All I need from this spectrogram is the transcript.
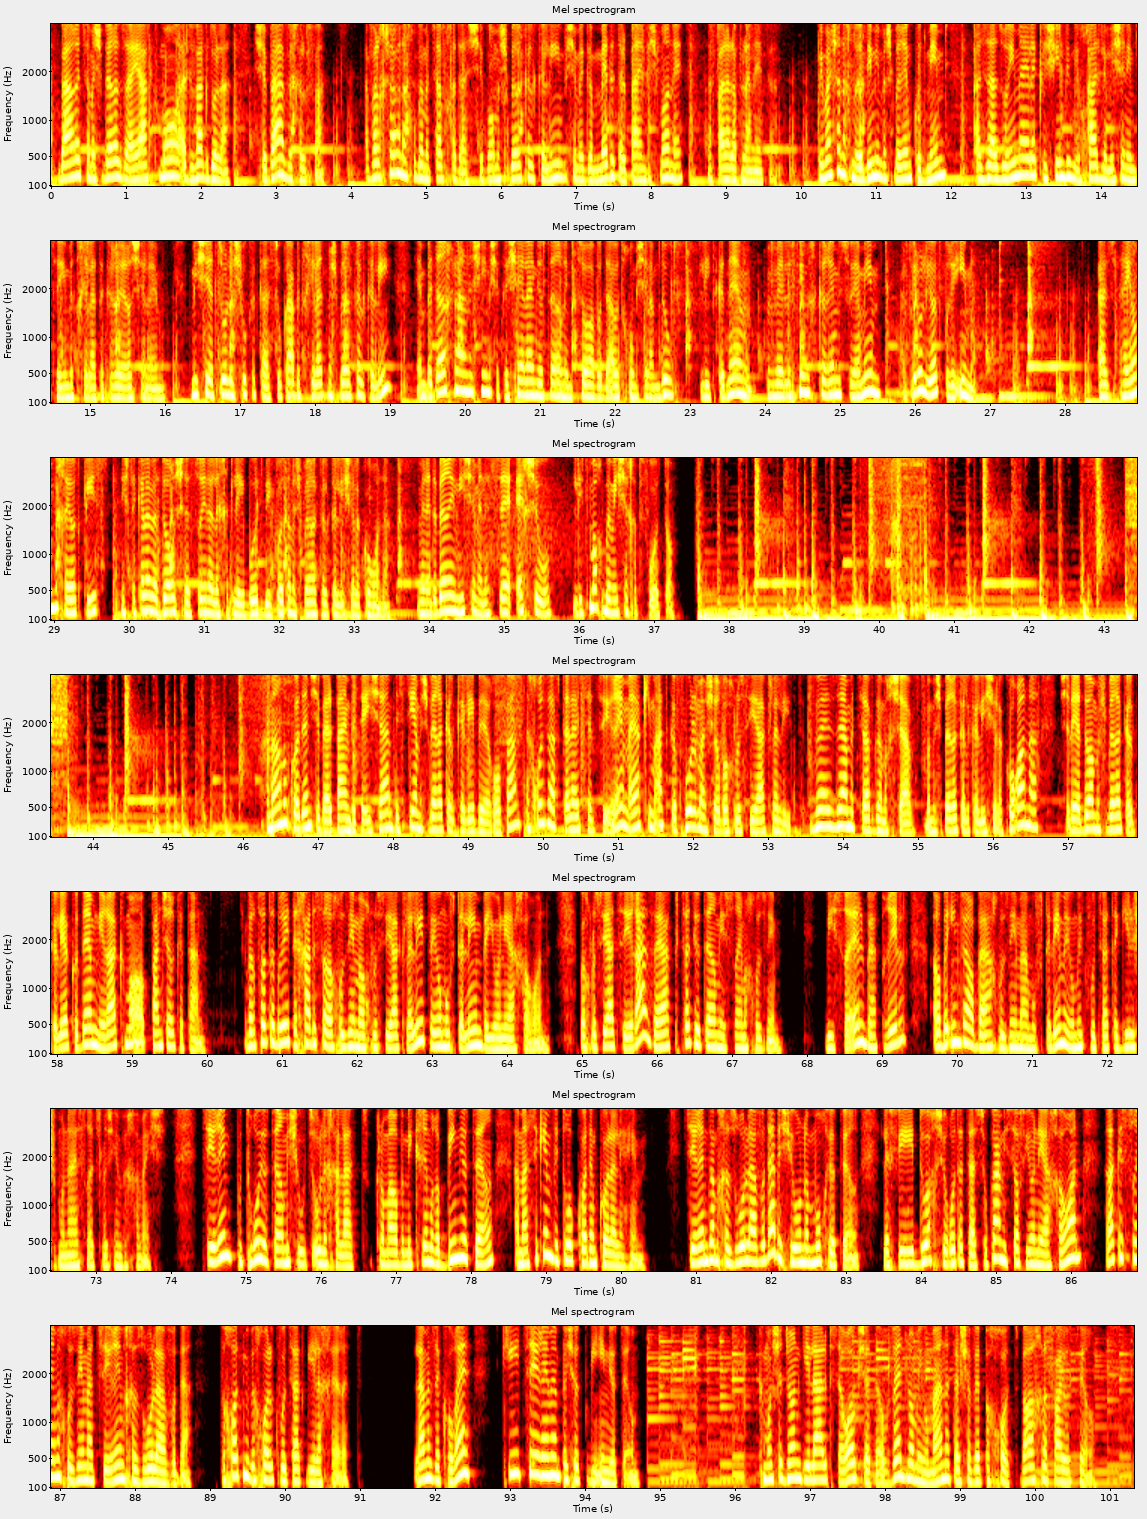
בארץ המשבר הזה היה כמו אדווה גדולה, שבאה וחלפה. אבל עכשיו אנחנו במצב חדש, שבו משבר כלכלי שמגמד את 2008 נפל על הפלנטה. ממה שאנחנו יודעים ממשברים קודמים, הזעזועים האלה קשים במיוחד למי שנמצאים בתחילת הקריירה שלהם. מי שיצאו לשוק התעסוקה בתחילת משבר כלכלי, הם בדרך כלל אנשים שקשה להם יותר למצוא עבודה בתחום שלמדו, להתקדם, ולפי מחקרים מסוימים, אפילו להיות בריאים. אז היום בחיות כיס, נסתכל על הדור שעשוי ללכת לאיבוד בעקבות המשבר הכלכלי של הקורונה, ונדבר עם מי שמנסה איכשהו לתמוך במי שחטפו אותו. אמרנו קודם שב-2009, בשיא המשבר הכלכלי באירופה, אחוז האבטלה אצל צעירים היה כמעט כפול מאשר באוכלוסייה הכללית. וזה המצב גם עכשיו, במשבר הכלכלי של הקורונה, שלידו המשבר הכלכלי הקודם נראה כמו פאנצ'ר קטן. בארצות הברית 11% מהאוכלוסייה הכללית היו מובטלים ביוני האחרון. באוכלוסייה הצעירה זה היה קצת יותר מ-20%. בישראל, באפריל, 44% מהמובטלים היו מקבוצת הגיל 18 עד 35. צעירים פוטרו יותר משהוצאו לחל"ת, כלומר במקרים רבים יותר, המעסיקים ויתרו קודם כל עליהם. צעירים גם חזרו לעבודה בשיעור נמוך יותר. לפי דוח שירות התעסוקה מסוף יוני האחרון, רק 20% מהצעירים חזרו לעבודה, פחות מבכל קבוצת גיל אחרת. למה זה קורה? כי צעירים הם פשוט פגיעים יותר. כמו שג'ון גילה על בשרו, כשאתה עובד לא מיומן, אתה שווה פחות, בר החלפה יותר.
